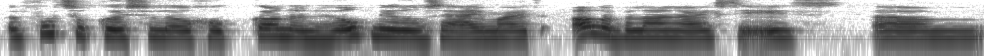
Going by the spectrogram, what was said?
een voedselkussenlogo kan een hulpmiddel zijn, maar het allerbelangrijkste is um,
